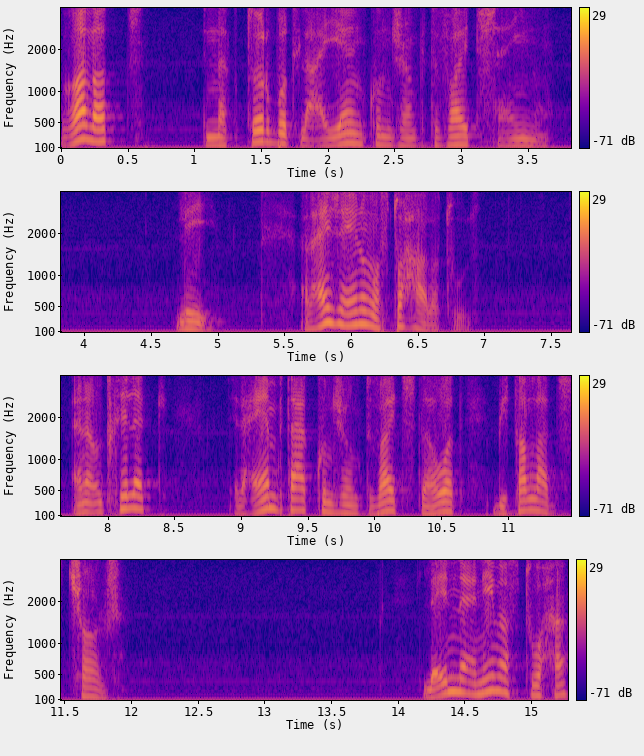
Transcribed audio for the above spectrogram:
غلط إنك تربط لعيان conjunctivitis عينه. ليه؟ أنا عايز عينه مفتوحة على طول. أنا قلت لك العيان بتاع ال conjunctivitis دهوت بيطلع discharge لأن عينيه مفتوحة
